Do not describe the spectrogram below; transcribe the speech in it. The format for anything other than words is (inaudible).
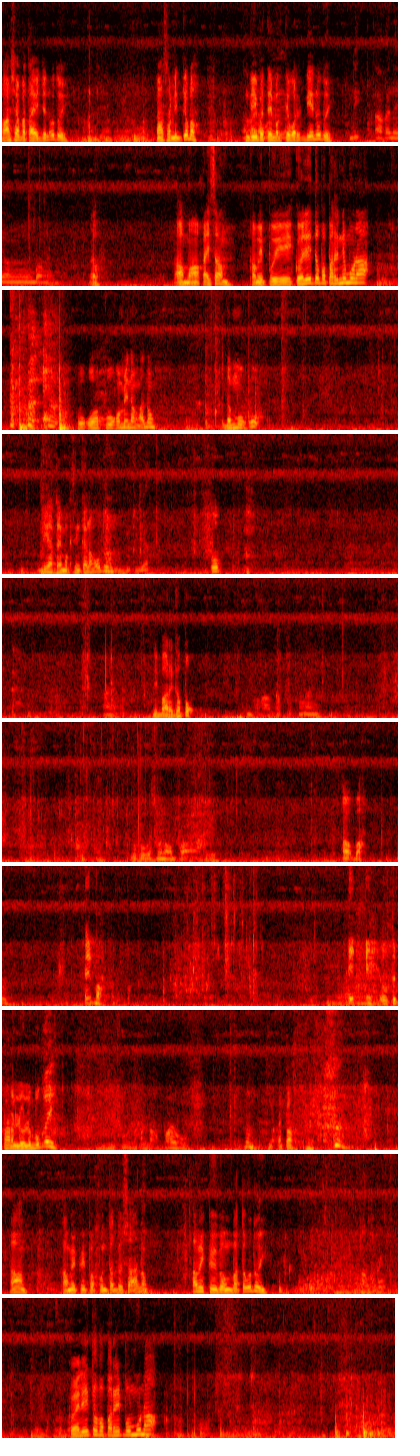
Kasya ba tayo dyan, Utoy? Nasa mid ka ba? Hindi ba tayo magtiwarik diyan, Utoy? Hindi, akin na yung bangong. Ah, mga kaisan. Kami po. Kuya dito, paparinig muna. Kukuha po kami ng ano. Damuko. Hindi ka tayo magsingka lang, Utoy. Oop. Di ba, rigapok? Baka kapok nga eh. Bubukas mo na akong paa. Okay. Oh, ba? Eh, ba? Eh, eh, Utoy, parang lulubog eh. Hindi po, nakalaka pa oh. Laki pa. Ayan, kami po papunta doon sa ano. Kami, kuya ibang bato doon. Kuya Lito, paparin po muna.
